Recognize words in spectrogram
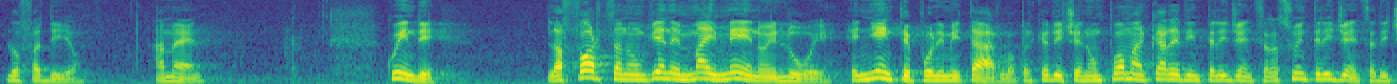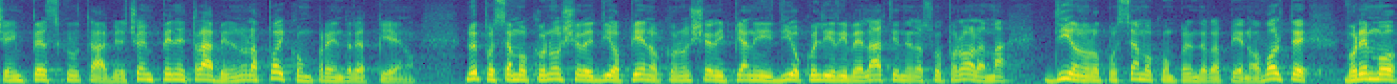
lo fa Dio. Amen. Quindi la forza non viene mai meno in lui e niente può limitarlo, perché dice non può mancare di intelligenza, la sua intelligenza dice è imperscrutabile, cioè impenetrabile, non la puoi comprendere appieno. Noi possiamo conoscere Dio appieno, conoscere i piani di Dio, quelli rivelati nella sua parola, ma Dio non lo possiamo comprendere appieno. A volte vorremmo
